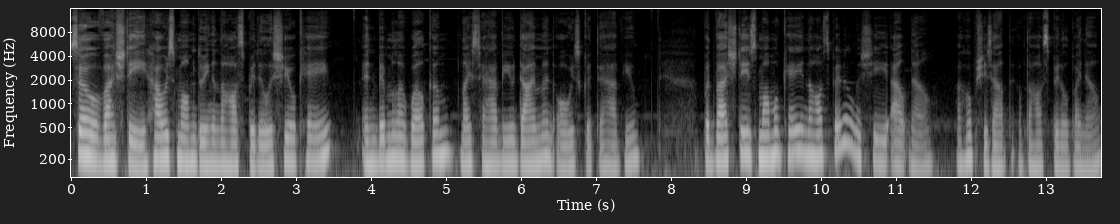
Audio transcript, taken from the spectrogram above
So, Vashti, how is mom doing in the hospital? Is she okay? And Bimla, welcome. Nice to have you. Diamond, always good to have you. But Vashti, is mom okay in the hospital? Is she out now? I hope she's out of the hospital by now.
